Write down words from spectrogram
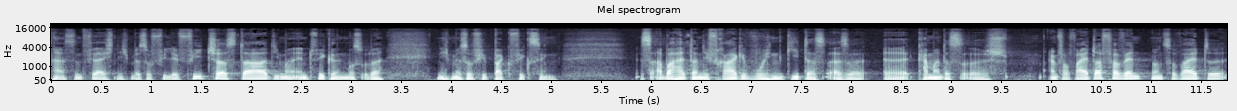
Da sind vielleicht nicht mehr so viele Features da, die man entwickeln muss oder nicht mehr so viel Bugfixing. Ist aber halt dann die Frage, wohin geht das? Also äh, kann man das äh, einfach weiterverwenden und so weiter?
